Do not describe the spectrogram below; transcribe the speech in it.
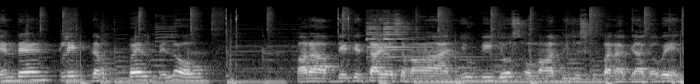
And then, click the bell below para updated tayo sa mga new videos o mga videos ko pa na gagawin.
